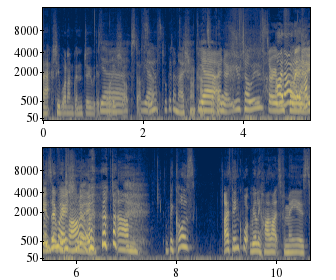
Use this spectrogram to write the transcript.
actually what I'm going to do with this body shop stuff. yeah. See, I still get emotional. I Yeah. I know. You've told me this story I know before. it happens every emotional. time. um, because I think what really highlights for me is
